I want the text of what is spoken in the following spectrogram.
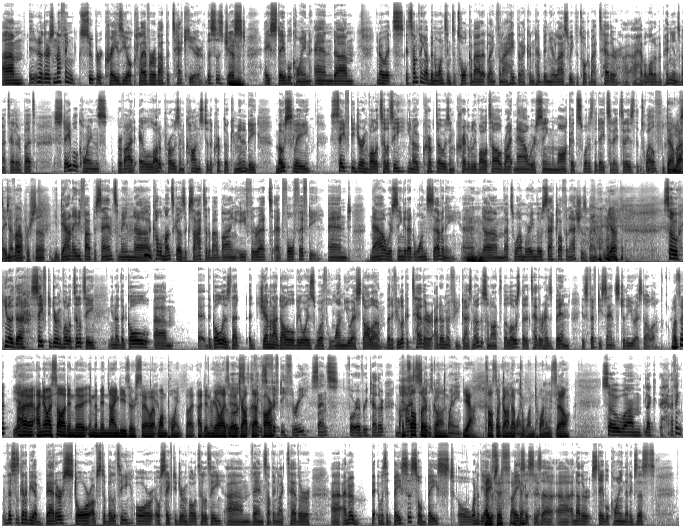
Um, you know, there's nothing super crazy or clever about the tech here. This is just a stable coin, and um, you know, it's it's something I've been wanting to talk about at length. And I hate that I couldn't have been here last week to talk about Tether. I, I have a lot of opinions about Tether, but stable coins provide a lot of pros and cons to the crypto community. Mostly safety during volatility. You know, crypto is incredibly volatile right now. We're seeing the markets. What is the date today? Today's the 12th. down by September. eighty-five percent. You're down 85%. I mean, uh, a couple months ago, I was excited about buying Ether at, at 450, and now we're seeing it at 170. And um, that's why I'm wearing those sackcloth and ashes, man. Yeah, So you know the safety during volatility. You know the goal. Um, the goal is that a Gemini dollar will be always worth one U.S. dollar. But if you look at Tether, I don't know if you guys know this or not. The lowest that a Tether has been is 50 cents to the U.S. dollar. Was it? Yeah. I, I know I saw it in the in the mid 90s or so at Yeah. one point, but I didn't realize the it had is- dropped I that far. It's 53 cents for every Tether, and the It's highest also it's been is gone. 120. Yeah, it's also gone up to 121. 120. So So, um, like, I think this is going to be a better store of stability or, or safety during volatility um, than something like Tether. Uh, I know, was it Basis or Based or one of the Basis, I others? think. Basis is a, uh, another stable coin that exists,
